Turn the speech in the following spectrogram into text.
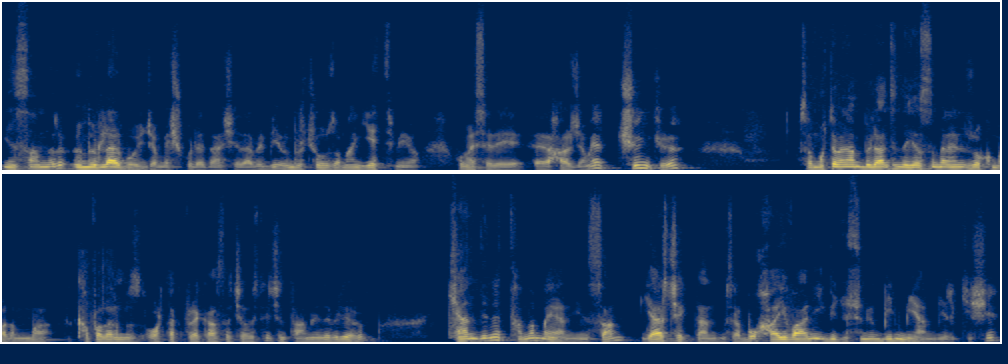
insanları ömürler boyunca meşgul eden şeyler ve bir ömür çoğu zaman yetmiyor bu meseleyi e, harcamaya. Çünkü mesela muhtemelen Bülent'in de yazısını ben henüz okumadım ama kafalarımız ortak frekansta çalıştığı için tahmin edebiliyorum. Kendini tanımayan insan gerçekten mesela bu hayvani güdüsünü bilmeyen bir kişi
